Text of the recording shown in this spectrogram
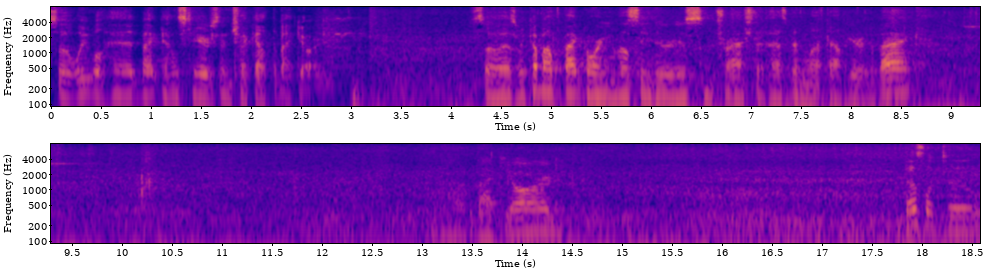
So we will head back downstairs and check out the backyard. So as we come out the back door, you will see there is some trash that has been left out here in the back. Uh, the backyard does look to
